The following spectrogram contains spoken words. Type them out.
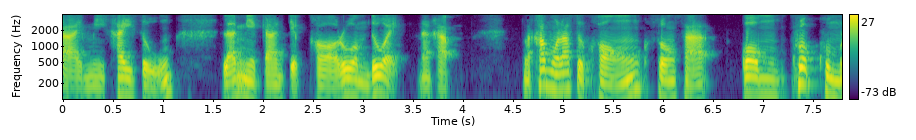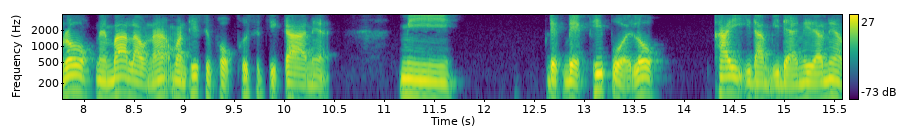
กายมีไข้สูง และมีการเจ็บคอร่วมด้วยนะครับข้อมูลล่าสุดของกระทรวงสา กรมควบคุมโรคในบ้านเรานะ วันที่ 16 พฤศจิกาเนี่ย มีเด็กๆที่ป่วยโรคไข้อีดำอีแดงนี้แล้วเนี่ย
